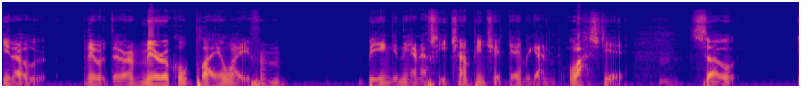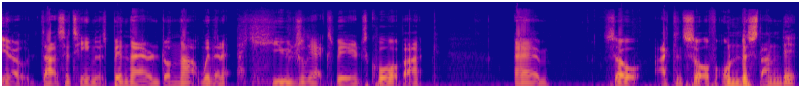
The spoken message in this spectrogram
you know, they they're a miracle play away from being in the NFC Championship game again last year. Mm. So, you know, that's a team that's been there and done that with a hugely experienced quarterback. Um, so I can sort of understand it.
